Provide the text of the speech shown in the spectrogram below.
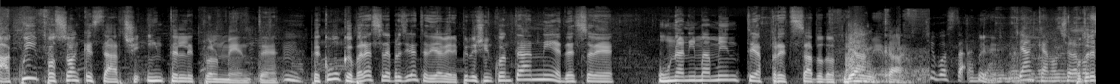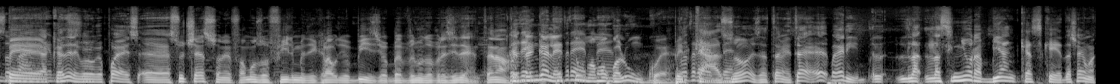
Ah, qui posso anche starci intellettualmente. Mm. Per comunque per essere presidente devi avere più di 50 anni ed essere unanimamente apprezzato dal Parlamento. Bianca, Ci può stare. Bianca non ce la posso Potrebbe fare, accadere quello che poi è, è successo nel famoso film di Claudio Bisio, Benvenuto Presidente, no? Che Potrebbe- venga eletto potrebbe. un uomo qualunque. Per Potrebbe. caso, esattamente, eh, magari la, la signora Bianca Scheda, cioè una-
